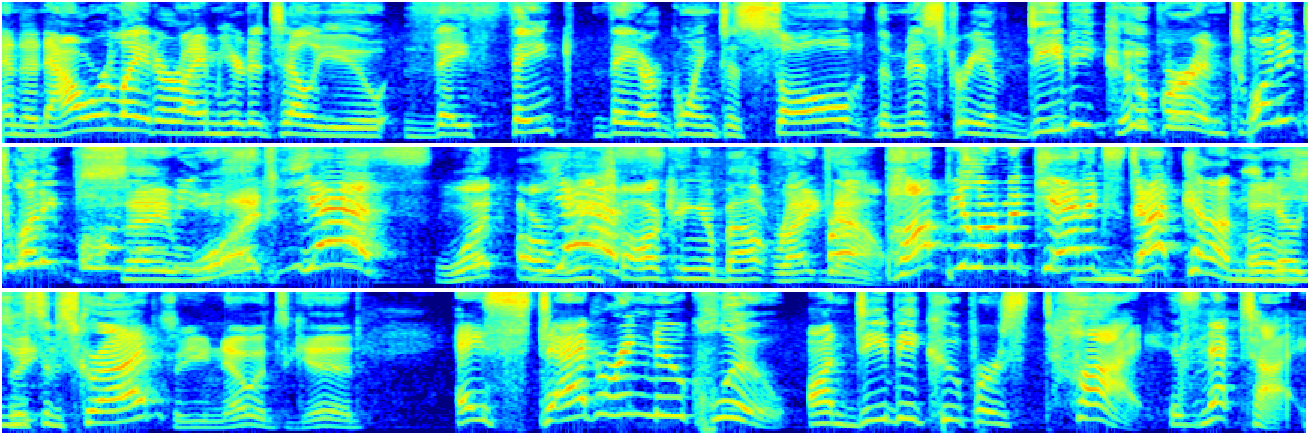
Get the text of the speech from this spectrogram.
and an hour later, I'm here to tell you they think they are going to solve the mystery of DB Cooper in 2024. Say baby. what? Yes. What are Yes! we talking about right From now? PopularMechanics.com. You Oh, know so you subscribe. So you know it's good. A staggering new clue on DB Cooper's tie, his necktie,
